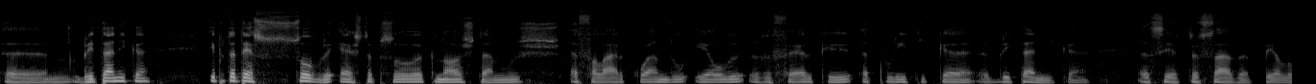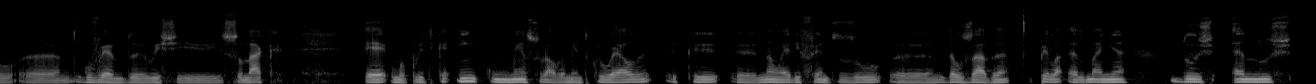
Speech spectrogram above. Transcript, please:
uh, Britânica. E, portanto, é sobre esta pessoa que nós estamos a falar quando ele refere que a política britânica a ser traçada pelo uh, governo de Rishi Sunak é uma política incomensuravelmente cruel que uh, não é diferente do, uh, da usada pela Alemanha dos anos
